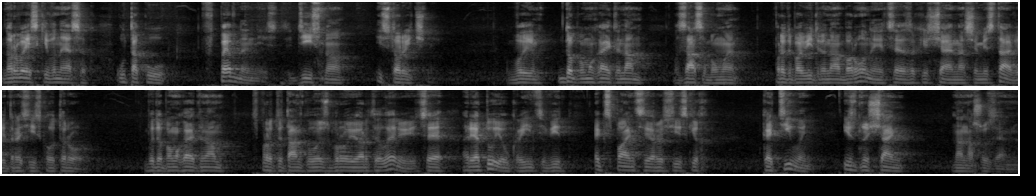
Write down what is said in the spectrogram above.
Норвезький внесок у таку впевненість дійсно історичний. Ви допомагаєте нам засобами протиповітряної оборони, і це захищає наші міста від російського терору. Ви допомагаєте нам з протитанковою зброєю і артилерією, і це рятує українців від експансії російських катівень і знущань на нашу землю.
